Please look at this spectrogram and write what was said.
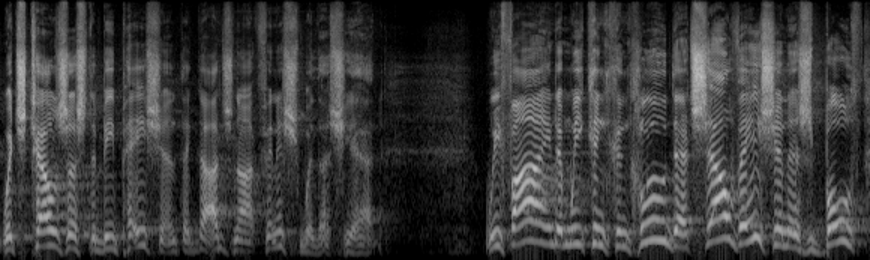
which tells us to be patient, that God's not finished with us yet. We find and we can conclude that salvation is both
